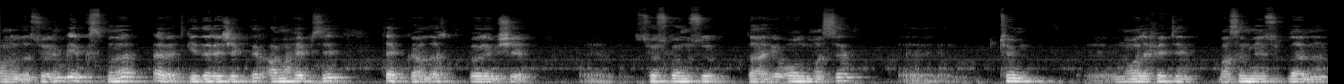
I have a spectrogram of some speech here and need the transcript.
Onu da söyleyeyim. Bir kısmını evet giderecektir ama hepsi tepki alır. Böyle bir şey e, söz konusu dahi olması e, tüm e, muhalefetin, basın mensuplarının,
